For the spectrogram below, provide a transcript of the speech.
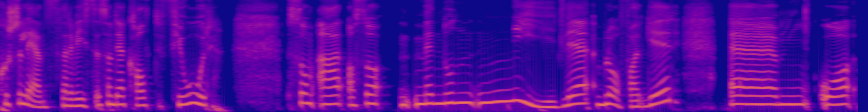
porselensservise som de har kalt Fjord. Som er altså med noen nydelige blåfarger. Eh, og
